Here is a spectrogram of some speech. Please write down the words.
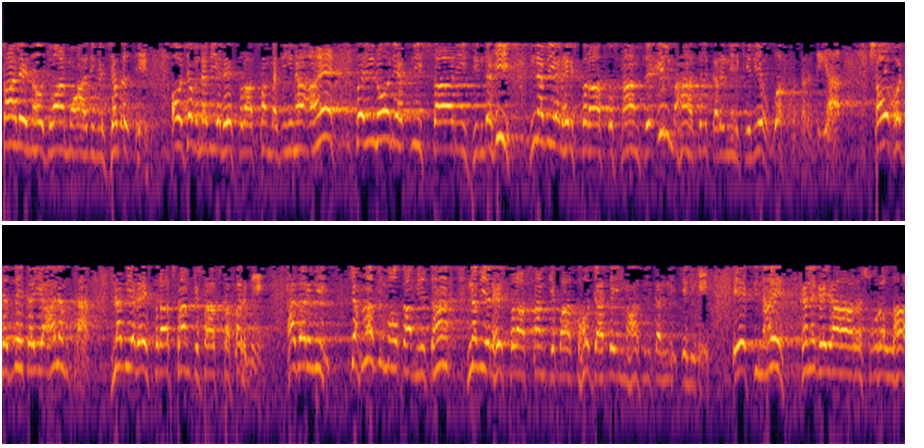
سالے نوجوان معاذ جبل تھے۔ اور جب نبی علیہ السلام مدینہ آئے، تو انہوں نے اپنی ساری زندگی نبی علیہ السلاط اسلام سے علم حاصل کرنے کے لیے وقف کر دیا۔ شوق و جذبے کا یہ عالم تھا۔ نبی علیہ السلام کے ساتھ سفر میں اگر میں جہاں بھی موقع ملتا نبی علیہ السلام کے پاس پہنچ جاتے علم حاصل کرنے کے لیے۔ ایک دن آئے، کہنے گئے یا رسول اللہ،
